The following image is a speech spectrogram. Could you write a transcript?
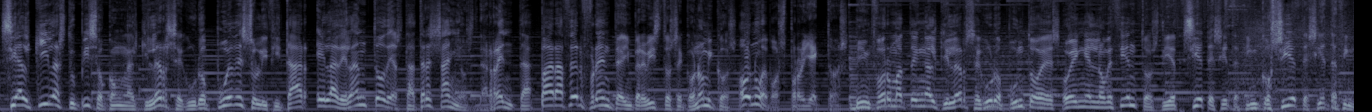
Si alquilas tu piso con alquiler seguro, puedes solicitar el adelanto de hasta tres años de renta para hacer frente a imprevistos económicos o nuevos proyectos. Infórmate en alquilerseguro.es o en el 910-775-775.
